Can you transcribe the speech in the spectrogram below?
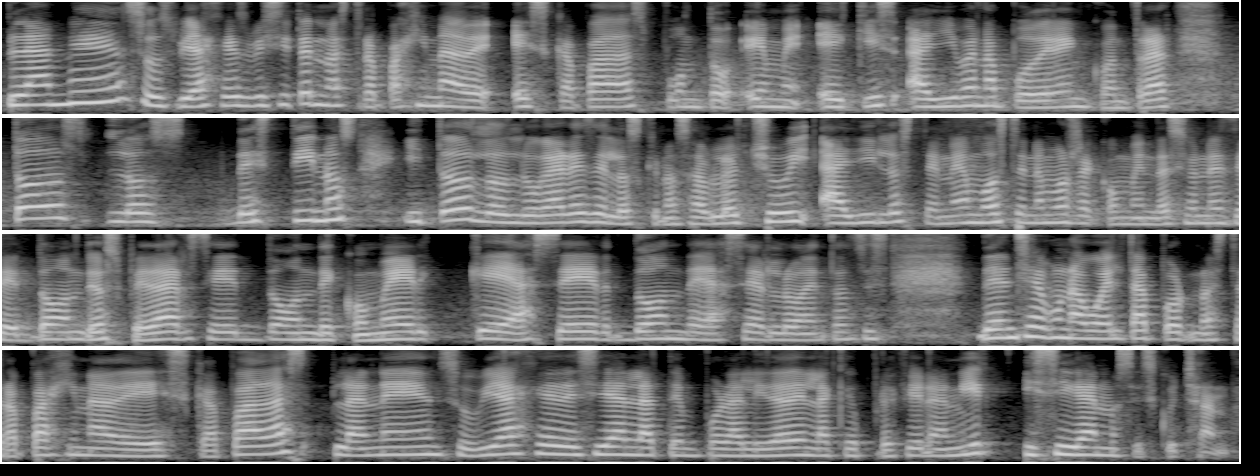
planeen sus viajes, visiten nuestra página de escapadas.mx. Allí van a poder encontrar todos los destinos y todos los lugares de los que nos habló Chuy. Allí los tenemos. Tenemos recomendaciones de dónde hospedarse, dónde comer, qué hacer, dónde hacerlo. Entonces, dense una vuelta por nuestra página de escapadas, planeen su viaje, decidan la temporalidad en la que prefieran ir y síganos escuchando.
